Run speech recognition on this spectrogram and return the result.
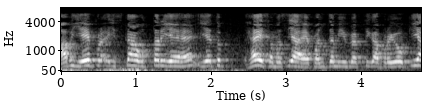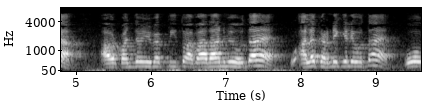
अब ये इसका उत्तर ये है, ये तो है, समस्या है। पंचमी व्यक्ति का प्रयोग किया, और पंचमी विभक्ति तो अबाधान में होता है, वो अलग करने के लिए होता है। वो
